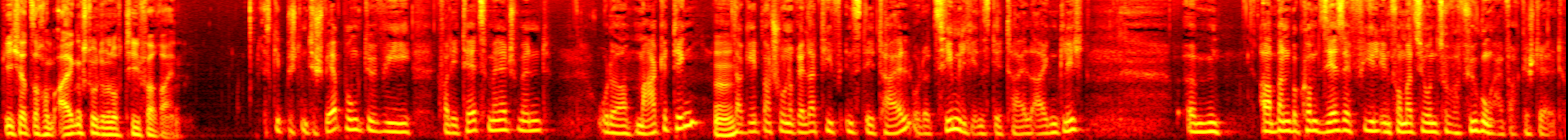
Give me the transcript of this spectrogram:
gehe ich jetzt auch im Eigenstudium noch tiefer rein. Es gibt bestimmte Schwerpunkte wie Qualitätsmanagement oder Marketing. Mhm. Da geht man schon relativ ins Detail oder ziemlich ins Detail eigentlich. Ähm, aber man bekommt sehr, sehr viel Informationen zur Verfügung einfach gestellt,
